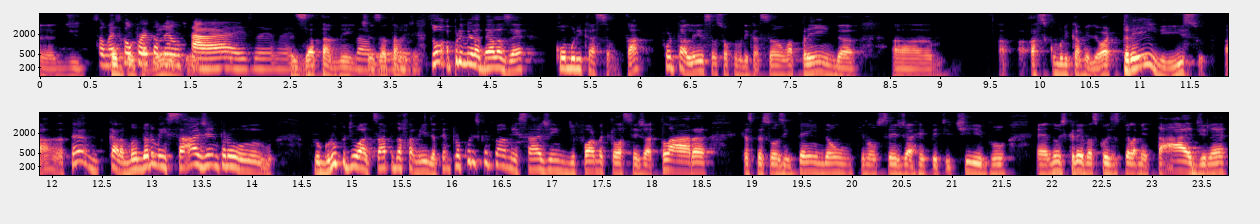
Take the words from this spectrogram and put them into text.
é, de são mais comportamentais, né? Mais exatamente, valores. exatamente. Então a primeira delas é comunicação, tá? Fortaleça a sua comunicação, aprenda a, a, a se comunicar melhor, treine isso, tá? Até, cara, mandando mensagem para o grupo de WhatsApp da família. Tem, procure escrever uma mensagem de forma que ela seja clara, que as pessoas entendam, que não seja repetitivo, é, não escreva as coisas pela metade, né?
